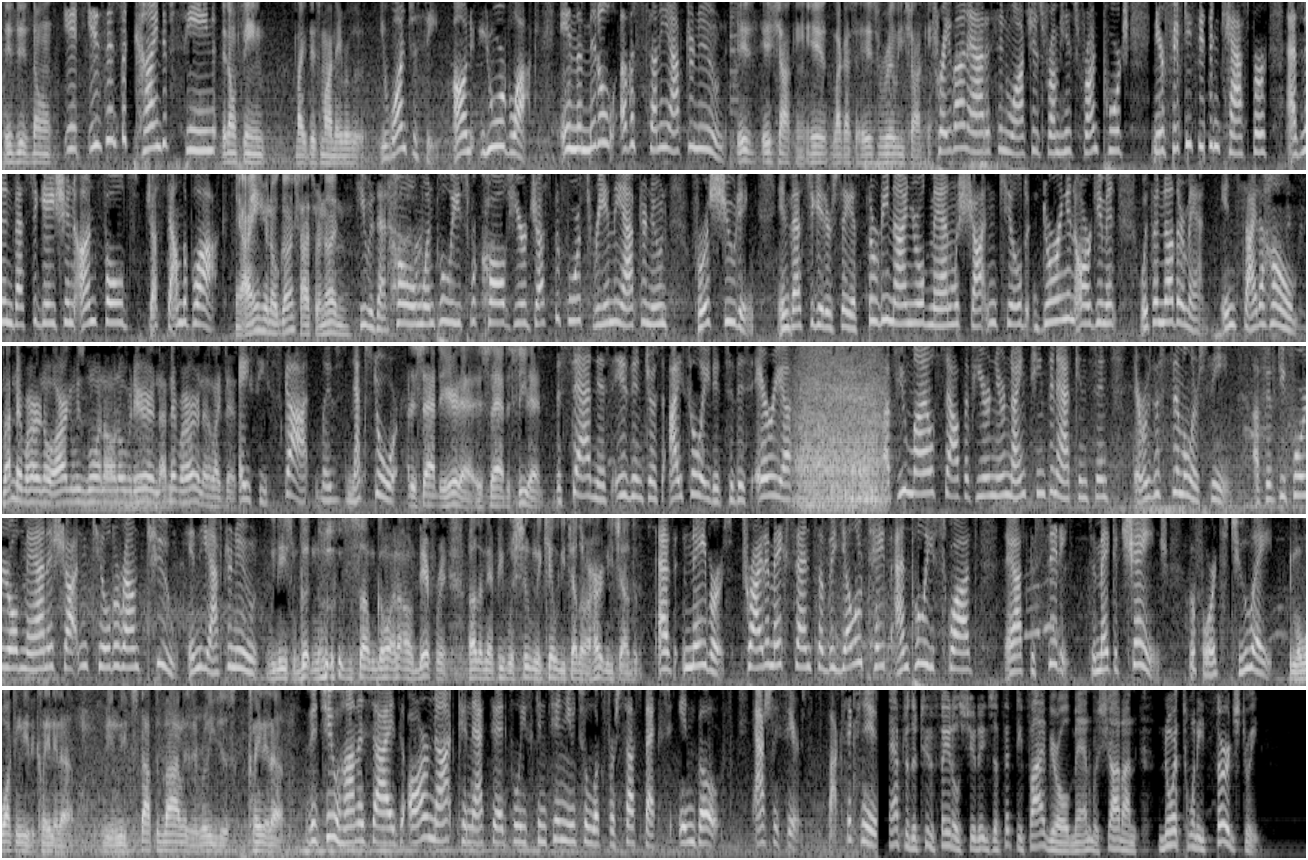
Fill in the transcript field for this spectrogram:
It just don't. It isn't the kind of scene It don't seem like this my neighborhood. you want to see on your block in the middle of a sunny afternoon. It's it's shocking. It like I said, it's really shocking. Trayvon Addison watches from his front porch near 55th and Casper as an investigation unfolds just down the block. Yeah, I ain't hear no gunshots or nothing. He was at home when police were called here just before 3 in the afternoon for a shooting. Investigators say a 39 year old man was shot and killed during an argument with another man inside a home. I never heard no arguments going on over there, and I never heard nothing like that. AC Scott lives next door. It's sad to hear that. It's sad to see that. The sadness isn't just isolated to this area. A few miles south of here near 19th and Atkinson, there was a similar scene. A 54 year old man is shot and killed around 2 in the afternoon. We need some good news or something going on different other than people shooting and killing each other or hurting each other. As neighbors try to make sense of the yellow tape and police squads, they ask a city to make a change before it's too late. Milwaukee need to clean it up. We need to stop the violence and really just clean it up. The two homicides are not connected. Police continue to look for suspects in both. Ashley Sears, Fox 6 News. After the two fatal shootings, a 55 year old man was shot on North 23rd Street.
